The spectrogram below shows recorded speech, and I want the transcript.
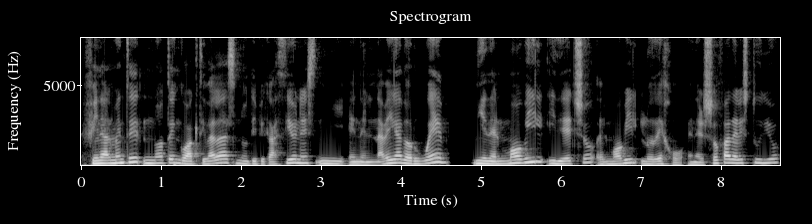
Finalmente, no tengo activadas notificaciones ni en el navegador web ni en el móvil y de hecho el móvil lo dejo en el sofá del estudio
